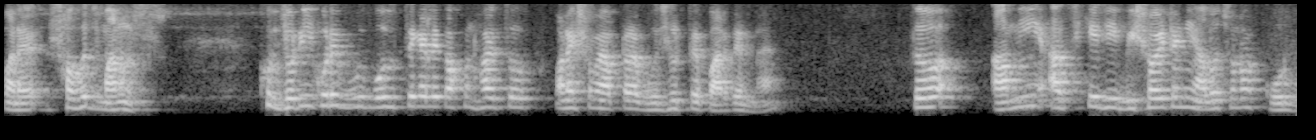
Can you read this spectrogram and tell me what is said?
মানে সহজ মানুষ। খুব জটিল করে বলতে গেলে তখন হয়তো অনেক সময় আপনারা বুঝে উঠতে পারবেন না। তো আমি আজকে যে বিষয়টা নিয়ে আলোচনা করব,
